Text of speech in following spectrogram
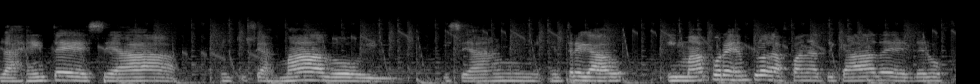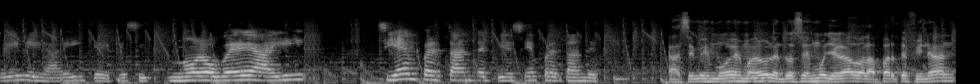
la gente se ha entusiasmado y se han entregado. Y más, por ejemplo, la fanaticada de, los Phillies ahí, que, que si no lo ve ahí, siempre están de pie, siempre están de pie. Así mismo es, Manuel. Entonces hemos llegado a la parte final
